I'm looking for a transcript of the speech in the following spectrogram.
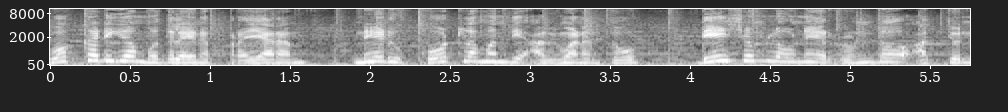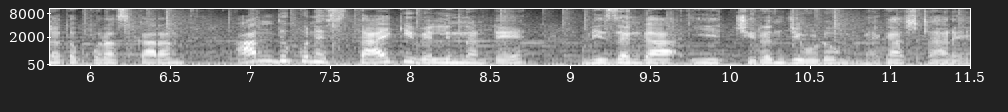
ఒక్కడిగా మొదలైన ప్రయాణం నేడు కోట్ల మంది అభిమానంతో దేశంలోనే రెండో అత్యున్నత పురస్కారం అందుకునే స్థాయికి వెళ్ళిందంటే నిజంగా ఈ చిరంజీవుడు మెగాస్టారే.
